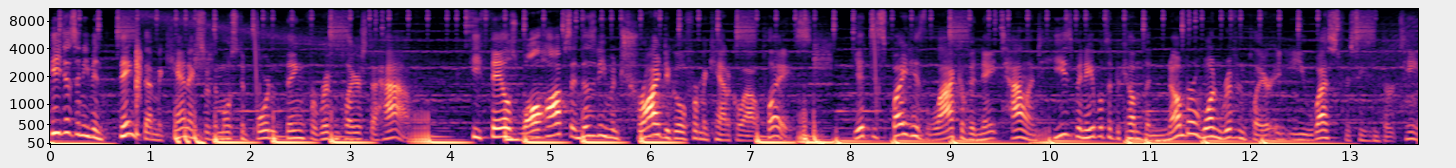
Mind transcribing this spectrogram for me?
He doesn't even think that mechanics are the most important thing for Riven players to have. He fails wall hops and doesn't even try to go for mechanical outplays. Yet despite his lack of innate talent, he's been able to become the number one Riven player in EU West for Season 13.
